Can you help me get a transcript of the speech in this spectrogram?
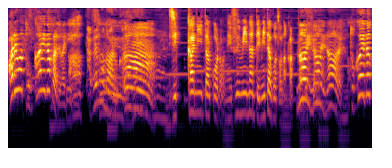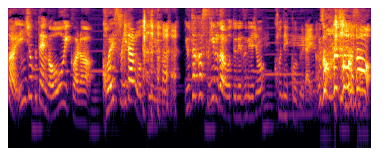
あれは都会だからじゃない？あ食べ物あるからね。実家にいた頃ネズミなんて見たことなかった。んないないない。都会だから飲食店が多いから超えすぎだろうっていう。豊かすぎるだろうっていうネズミでしょ？子猫ぐらいの。そうそうそう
